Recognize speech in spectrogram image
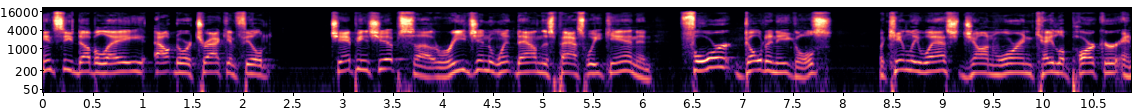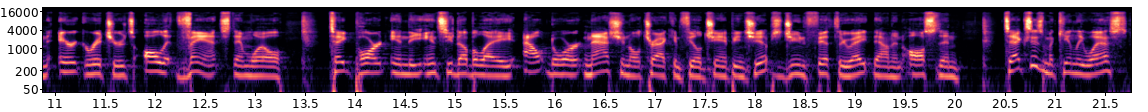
NCAA Outdoor Track and Field Championships uh, region went down this past weekend, and four Golden Eagles, McKinley West, John Warren, Caleb Parker, and Eric Richards, all advanced and will take part in the NCAA Outdoor National Track and Field Championships June 5th through 8th down in Austin, Texas. McKinley West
